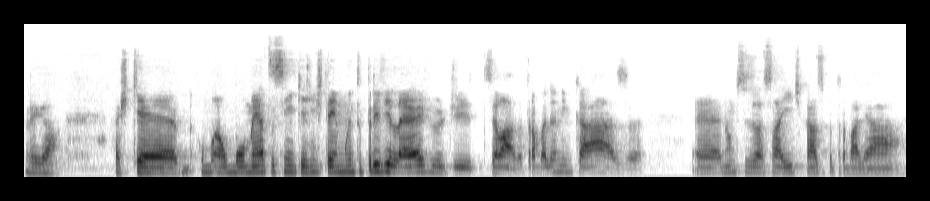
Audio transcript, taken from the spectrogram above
Legal. Acho que é um, é um momento assim que a gente tem muito privilégio de, sei lá, tá trabalhando em casa, é, não precisa sair de casa para trabalhar,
